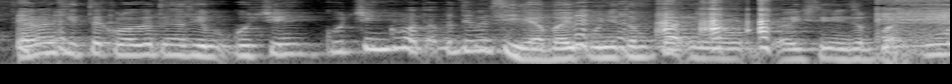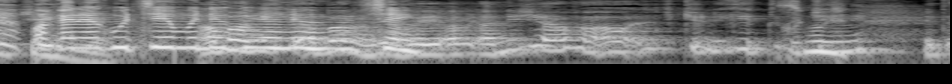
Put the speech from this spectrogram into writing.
Sekarang kita keluarga tengah sibuk kucing. Kucing keluar tak berhenti-berhenti. Abai punya tempat dengan isteri punya tempat. Kucing Makanan je. kucing, benda Abang, kucing, abang, kucing. abang, Anisha, awak awak cute ni kita kucing ni. Kita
